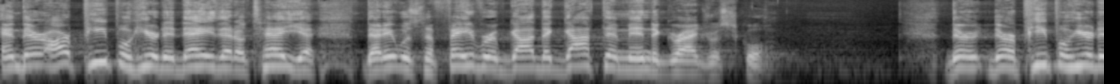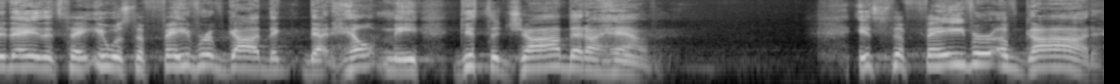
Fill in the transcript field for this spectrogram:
And there are people here today that'll tell you that it was the favor of God that got them into graduate school. There, there are people here today that say, It was the favor of God that, that helped me get the job that I have. It's the favor of God.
